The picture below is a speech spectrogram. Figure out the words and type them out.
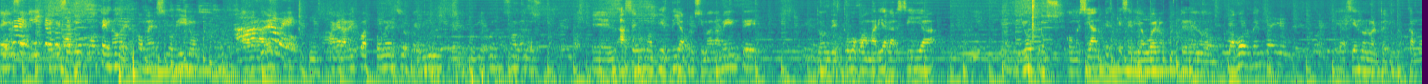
en, ese, en ese mismo tenor el comercio vino. Ah, vez. agradezco al comercio que vino con nosotros el- hace unos 10 días aproximadamente, donde estuvo Juan María García eh, y otros comerciantes, que sería bueno que ustedes lo, lo aborden, eh, haciéndonos el pedido. Estamos,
